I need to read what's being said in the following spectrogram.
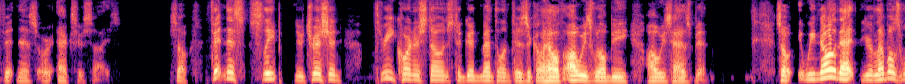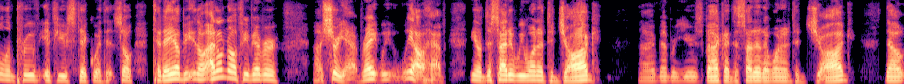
fitness or exercise. So, fitness, sleep, nutrition, three cornerstones to good mental and physical health, always will be, always has been. So, we know that your levels will improve if you stick with it. So, today I'll be, you know, I don't know if you've ever, uh, sure you have, right? We, we all have, you know, decided we wanted to jog. I remember years back, I decided I wanted to jog. Now,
